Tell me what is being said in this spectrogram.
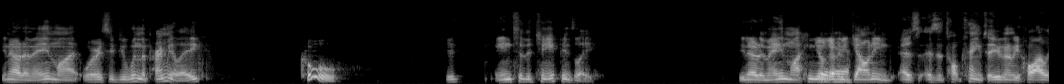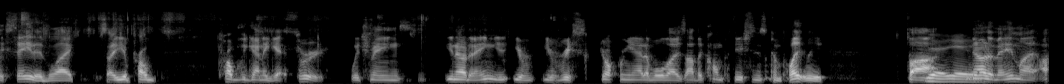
You know what I mean? Like, whereas if you win the Premier League, cool, you're into the Champions League. You know what I mean? Like, and you're going to be going in as, as a top team, so you're going to be highly seeded. Like, so you're prob- probably going to get through, which means you know what I mean. You you, you risk dropping out of all those other competitions completely. But Yeah, yeah, you know yeah. what I mean? Like, I,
